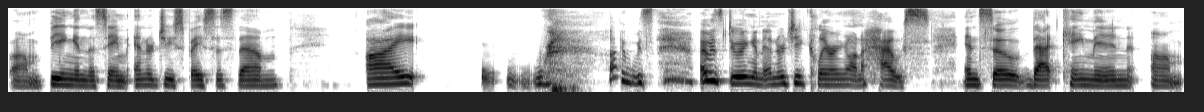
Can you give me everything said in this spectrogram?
um, being in the same energy space as them. I I was I was doing an energy clearing on a house, and so that came in um,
